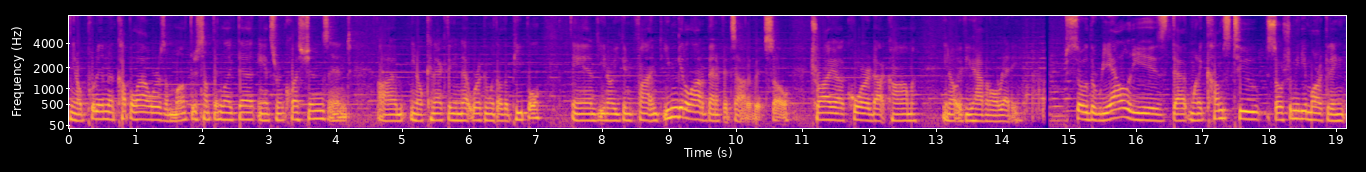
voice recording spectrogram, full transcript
You know, put in a couple hours a month or something like that, answering questions and, um, you know, connecting and networking with other people. And, you know, you can find, you can get a lot of benefits out of it. So try uh, Quora.com, you know, if you haven't already. So the reality is that when it comes to social media marketing,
